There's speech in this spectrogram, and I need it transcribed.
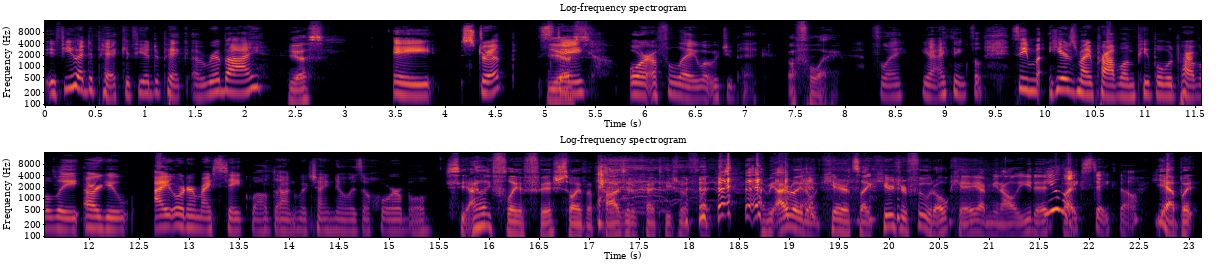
if you had to pick, if you had to pick a ribeye, yes, a strip, steak, yes. or a fillet, what would you pick? A fillet. Fillet. Yeah, I think. Fillet. See, here's my problem. People would probably argue I order my steak well done, which I know is a horrible. See, I like fillet of fish, so I have a positive connotation with fillet. I mean, I really don't care. It's like, here's your food. Okay. I mean, I'll eat it. You but, like steak, though. Yeah, but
